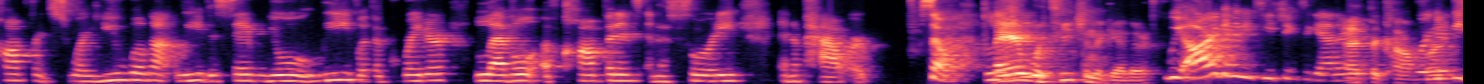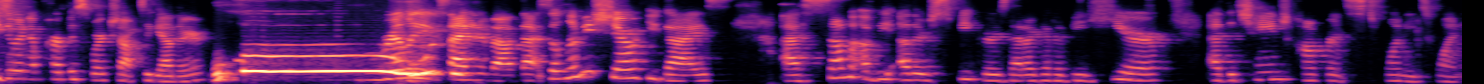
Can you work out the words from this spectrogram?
conference to where you will not leave the same. You'll leave with a greater level of confidence and authority and a power. So, and we're teaching together we are going to be teaching together. at the conference. We're going to be doing a purpose workshop together Ooh. really excited about that. So let me share with you guys uh, some of the other speakers that are going to be here at the Change Conference 2020.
